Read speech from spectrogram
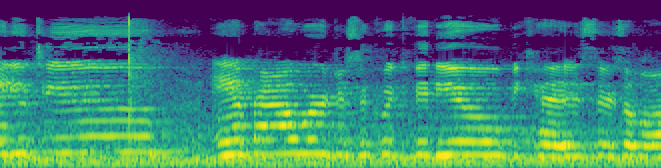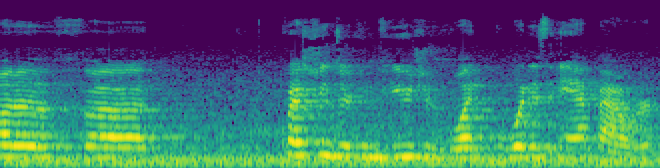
Hi YouTube, amp hour, just a quick video because there's a lot of uh, questions or confusion. What, what is amp hour?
